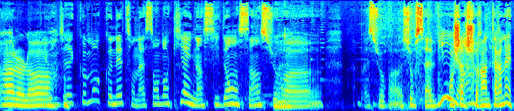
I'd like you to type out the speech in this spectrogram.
Ah là là. on dirait comment connaître son ascendant? Qui a une incidence hein, sur... Euh, bah, sur, euh, sur sa vie. On cherche hein. sur Internet.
